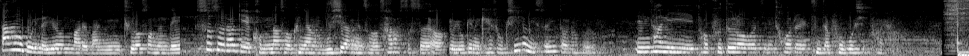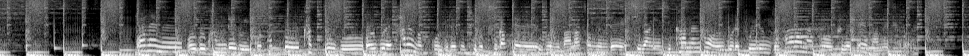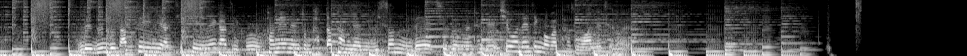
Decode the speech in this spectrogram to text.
땅아 보인다 이런 말을 많이 들었었는데 수술하기에 겁나서 그냥 무시하면서 살았었어요. 여기는 계속 신경이 쓰이더라고요. 인상이 더 부드러워진 저를 진짜 보고 싶어요. 전에는 얼굴 광대도 있고 턱도 각지고 얼굴에 살은 없고 이래서 되게 부각되는 부분이 많았었는데 지방 이식하면서 얼굴에 볼륨도 살아나서 그게 제일 마음에 들어요. 내 눈도 나트임이랑 디트임 해가지고 전에는 좀 답답한 면이 있었는데 지금은 되게 시원해진 것 같아서 마음에 들어요.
